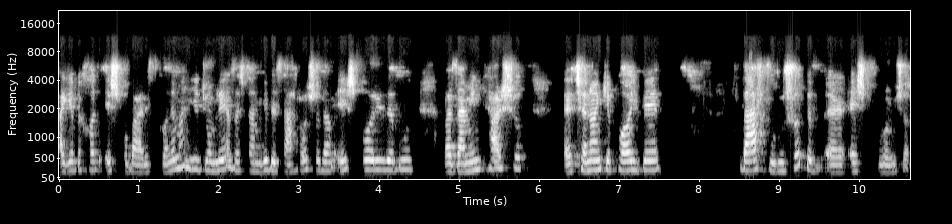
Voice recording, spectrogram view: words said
اگه بخواد عشق رو بررسی کنه من یه جمله ازش میگه به صحرا شدم عشق باریده بود و زمین تر شد. چنان که پای به برف فرو شد به عشق فرو می‌شد.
